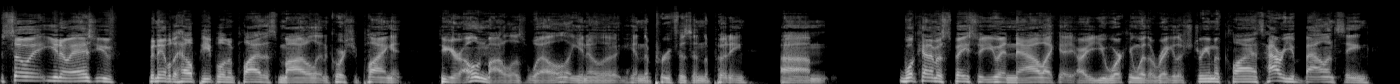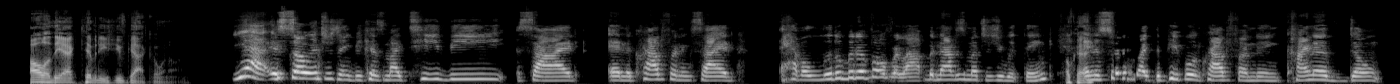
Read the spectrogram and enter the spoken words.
so, you know, as you've been able to help people and apply this model, and of course, you're applying it to your own model as well, you know, again, the proof is in the pudding. Um, what kind of a space are you in now? Like, are you working with a regular stream of clients? How are you balancing all of the activities you've got going on? Yeah, it's so interesting because my TV side and the crowdfunding side have a little bit of overlap, but not as much as you would think. Okay. And it's sort of like the people in crowdfunding kind of don't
